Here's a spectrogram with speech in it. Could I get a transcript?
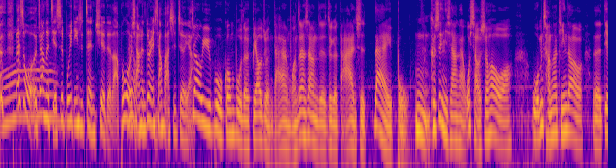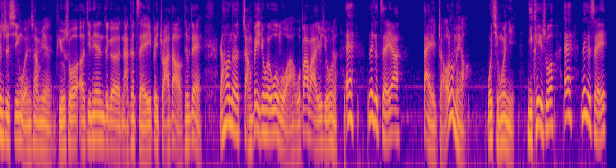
但是我这样的解释不一定是正确的啦。不过我想很多人想法是这样。教育部公布的标准答案网站上的这个答案是逮捕。嗯，可是你想想看，我小时候哦。我们常常听到呃电视新闻上面，比如说呃今天这个哪个贼被抓到，对不对？然后呢，长辈就会问我啊，我爸爸也许问了，哎，那个贼啊逮着了没有？我请问你，你可以说，哎，那个贼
